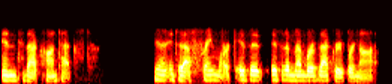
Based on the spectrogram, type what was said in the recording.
into that context, you know, into that framework. Is it is it a member of that group or not?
